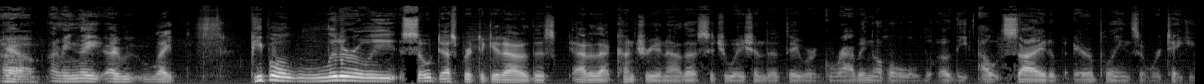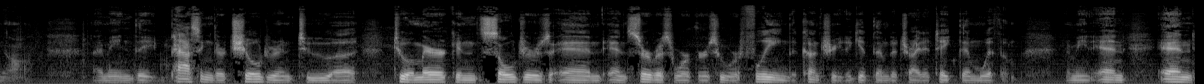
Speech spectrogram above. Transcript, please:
Yeah, um, I mean they I, like people literally so desperate to get out of this out of that country and out of that situation that they were grabbing a hold of the outside of airplanes that were taking off. I mean, they passing their children to uh, to American soldiers and and service workers who were fleeing the country to get them to try to take them with them. I mean, and and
